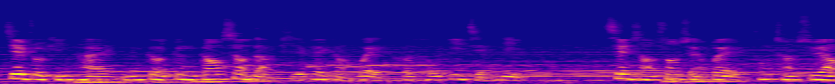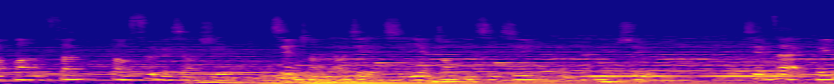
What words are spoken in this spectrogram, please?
借助平台，能够更高效地匹配岗位和投递简历。现场双选会通常需要花三到四个小时，现场了解企业招聘信息，等待面试。现在可以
